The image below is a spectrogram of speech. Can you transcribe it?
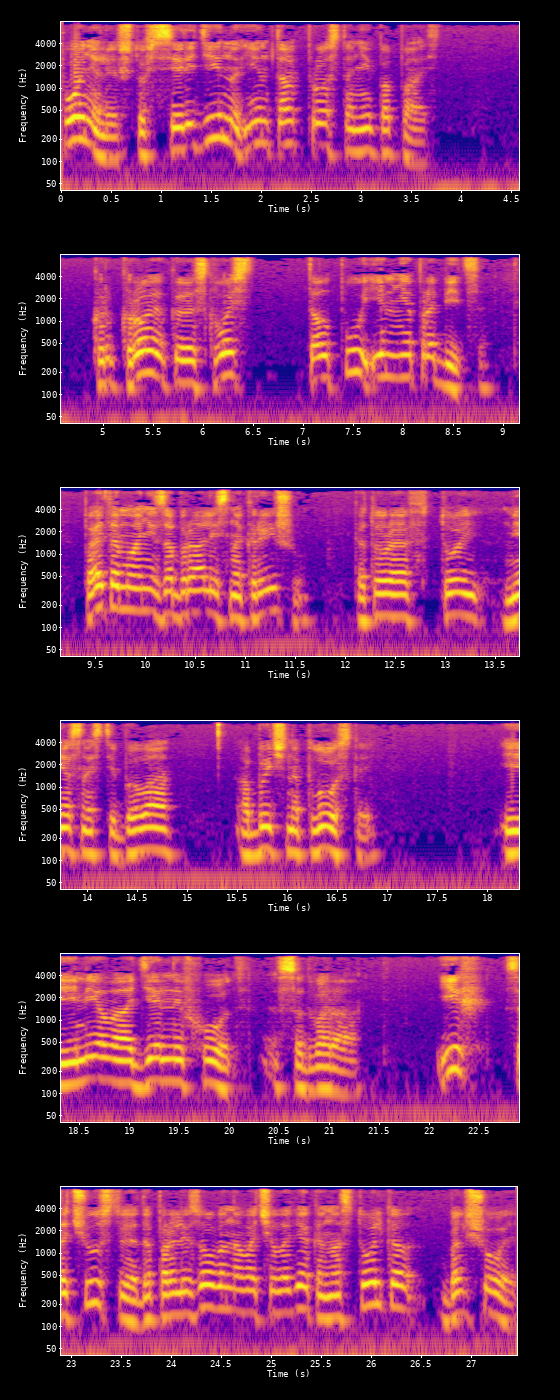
поняли, что в середину им так просто не попасть сквозь толпу им не пробиться. Поэтому они забрались на крышу, которая в той местности была обычно плоской и имела отдельный вход со двора. Их сочувствие до парализованного человека настолько большое,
